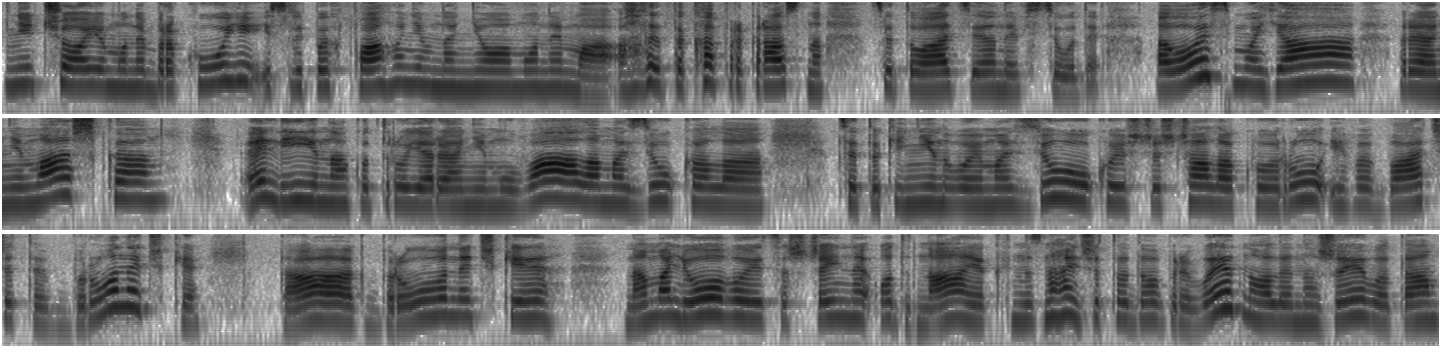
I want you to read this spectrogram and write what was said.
нічого йому не бракує, і сліпих пагонів на ньому нема. Але така прекрасна ситуація не всюди. А ось моя реанімашка Еліна, котру я реанімувала, мазюкала цитокініновою мазюкою, щищала кору, і ви бачите брунечки. Так, брунечки намальовується ще й не одна. Як не знаю, чи то добре видно, але наживо там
